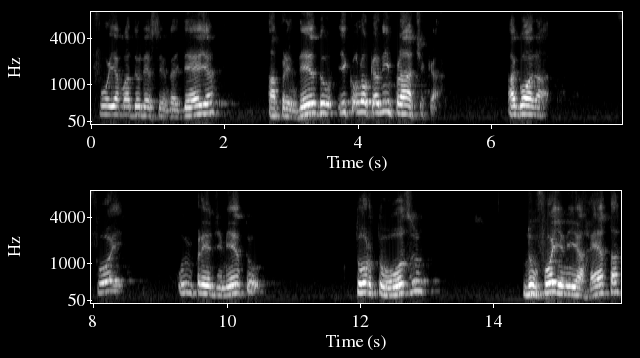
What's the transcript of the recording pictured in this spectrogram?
fui amadurecendo a ideia, aprendendo e colocando em prática. Agora, foi um empreendimento tortuoso, não foi em linha reta,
